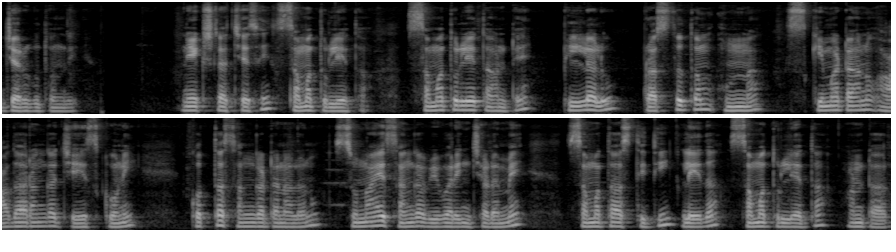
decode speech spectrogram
జరుగుతుంది. నెక్స్ట్ వచ్చేసి సమతుల్యత. సమతుల్యత అంటే పిల్లలు ప్రస్తుతం ఉన్న స్కిమటాను ఆధారంగా చేసుకొని కొత్త సంఘటనలను సునాయసంగా వివరించడమే సమతా స్థితి లేదా సమతుల్యత అంటారు.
